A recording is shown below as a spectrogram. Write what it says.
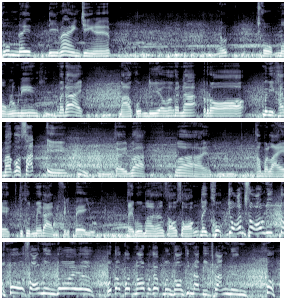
ทุ่มได้ดีมากจริง ๆ นะครับแล้ว โฉบโมงลูกนี้มาได้ มาคนเดียวครับคณะรอ ไม่มีใครมาก็ซัดเองกลายเป็นว่าว่าทำอะไรคุณไม่ได้มีฟิลิปเป้อยู่แต่ผมมาทั้งเสาสองได้โคกย้อนสองนี่โอ้โหสองหนึ่งโดยเออโอตากดน็อปแล้วครับเมืองทองขึ้นนำอีกครั้งหนึ่งโอ้โห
